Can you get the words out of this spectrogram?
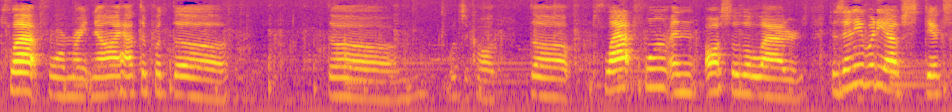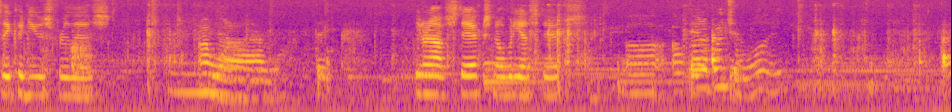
platform right now. I have to put the the what's it called? The platform and also the ladders. Does anybody have sticks they could use for this? I want. No, sticks. You don't have sticks. Nobody has sticks. Uh, I've got a bunch of wood. I got some sticks, Connor.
